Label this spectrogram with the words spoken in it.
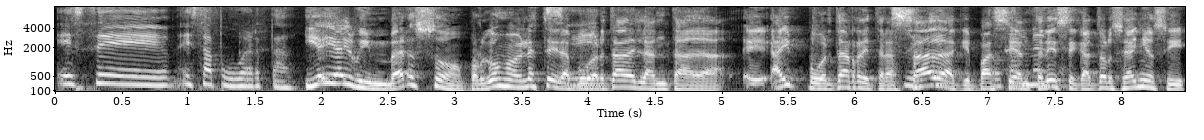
ese, esa pubertad. ¿Y hay algo inverso? Porque vos me hablaste de la pubertad adelantada. Eh, ¿Hay pubertad retrasada Sí, que pasean totalmente. 13, 14 años y,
